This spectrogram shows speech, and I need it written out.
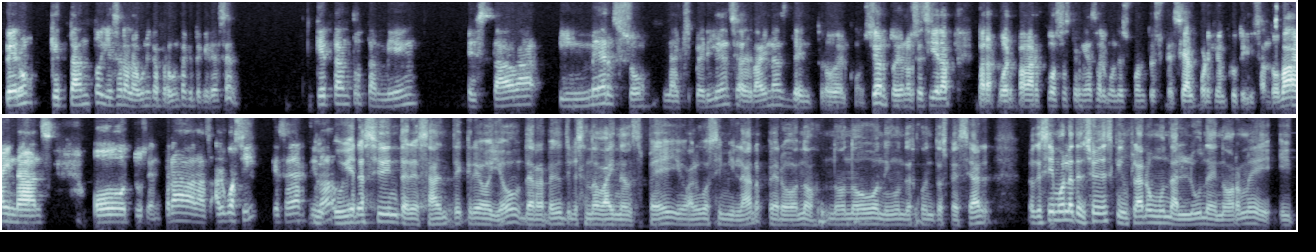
pero qué tanto, y esa era la única pregunta que te quería hacer, qué tanto también estaba inmerso la experiencia de Binance dentro del concierto. Yo no sé si era para poder pagar cosas, tenías algún descuento especial, por ejemplo, utilizando Binance o tus entradas, algo así que se haya activado. Hubiera sido interesante, creo yo, de repente utilizando Binance Pay o algo similar, pero no, no, no hubo ningún descuento especial. Lo que sí llamó la atención es que inflaron una luna enorme y,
